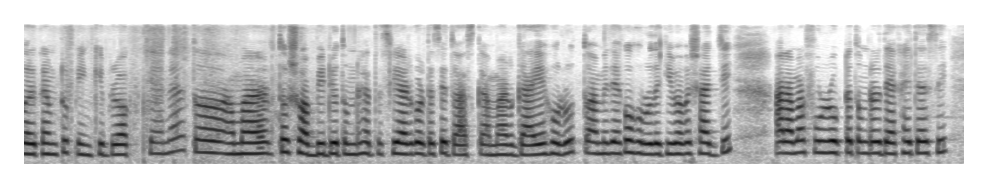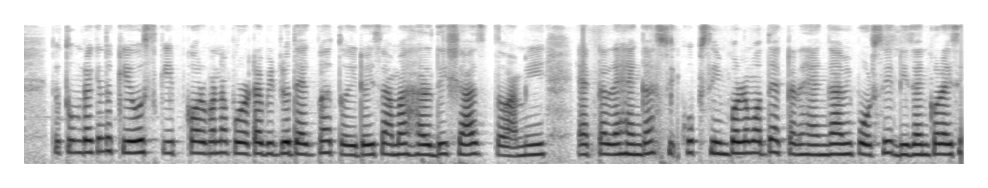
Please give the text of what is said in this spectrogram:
welcome to Pinky blog channel তো আমার তো সব ভিডিও তোমাদের সাথে শেয়ার করতেছি। তো আজকে আমার গায়ে হলুদ। তো আমি দেখো হলুদে কীভাবে সাজি আর আমার ফুল রোগটা তোমরা দেখাইতেছি। তো তোমরা কিন্তু কেউ স্কিপ করবে না, পুরোটা ভিডিও দেখবা। তো এটা হচ্ছে আমার হালদি সাজ। তো আমি একটা লেহেঙ্গা খুব সিম্পলের মধ্যে একটা লেহেঙ্গা আমি পরছি ডিজাইন করাইছি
